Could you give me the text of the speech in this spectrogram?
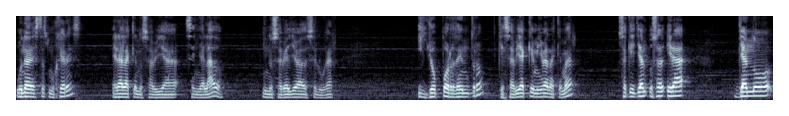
una de estas mujeres era la que nos había señalado y nos había llevado a ese lugar. Y yo por dentro, que sabía que me iban a quemar, o sea, que ya, o sea, era, ya no,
